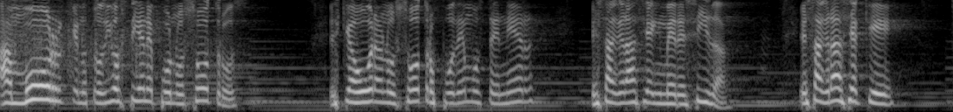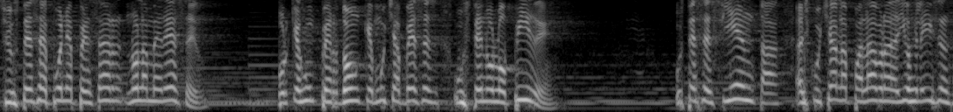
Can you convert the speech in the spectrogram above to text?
amor que nuestro Dios tiene por nosotros, es que ahora nosotros podemos tener esa gracia inmerecida. Esa gracia que si usted se pone a pensar no la merece. Porque es un perdón que muchas veces usted no lo pide. Usted se sienta a escuchar la palabra de Dios y le dicen,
